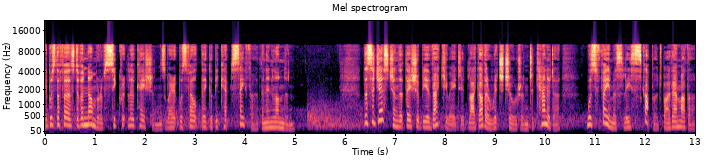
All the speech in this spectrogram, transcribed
It was the first of a number of secret locations where it was felt they could be kept safer than in London. The suggestion that they should be evacuated, like other rich children, to Canada was famously scuppered by their mother.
